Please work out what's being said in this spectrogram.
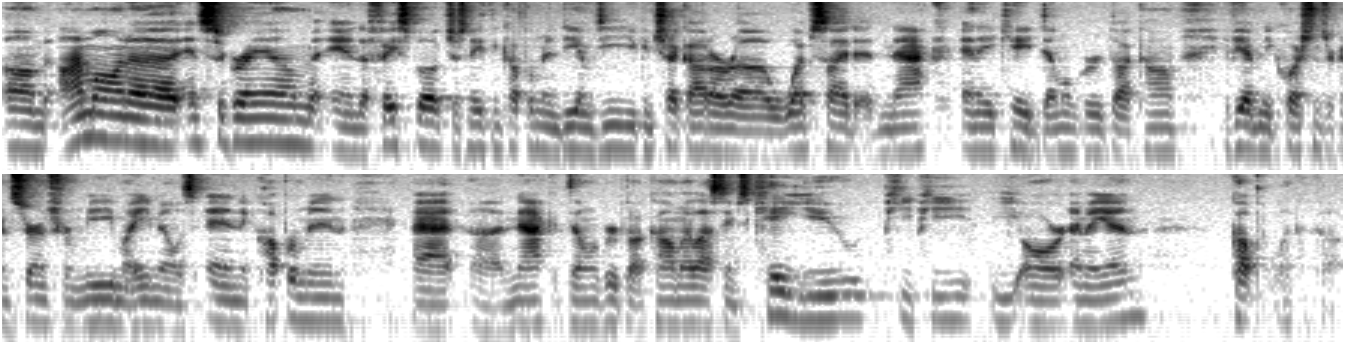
Um, I'm on uh, Instagram and uh, Facebook, just Nathan Kupperman DMD. You can check out our uh, website at NAC, nakdentalgroup.com. If you have any questions or concerns for me, my email is nkupperman at uh. My last name is K U P P E R M A N. Cup, like a cup.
